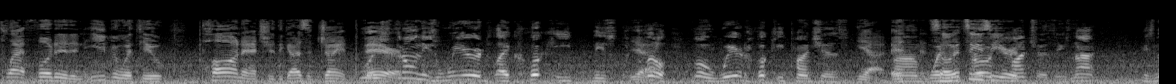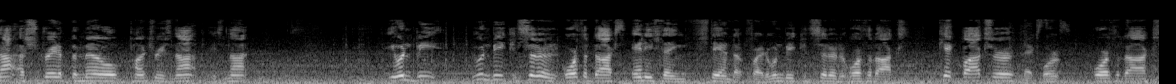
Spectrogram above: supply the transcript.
flat-footed and even with you, pawing at you. The guy's a giant Well, he's bear. throwing these weird, like hooky, these Yeah. little little weird hooky punches. Yeah, and- um, so it's easier- Punches. He's not. He's not a straight up the middle puncher. He's not. He's not. He wouldn't be. He wouldn't be considered an orthodox anything stand up fighter. He wouldn't be considered an orthodox kickboxer Next or orthodox.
